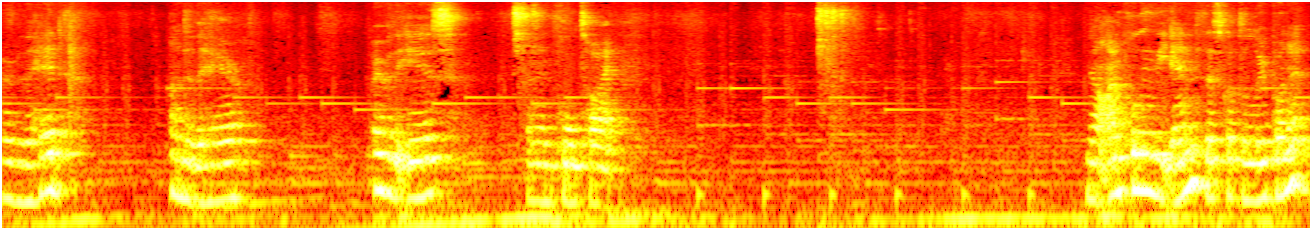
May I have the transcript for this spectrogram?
Over the head, under the hair, over the ears, and then pull tight. Now I'm pulling the end that's got the loop on it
